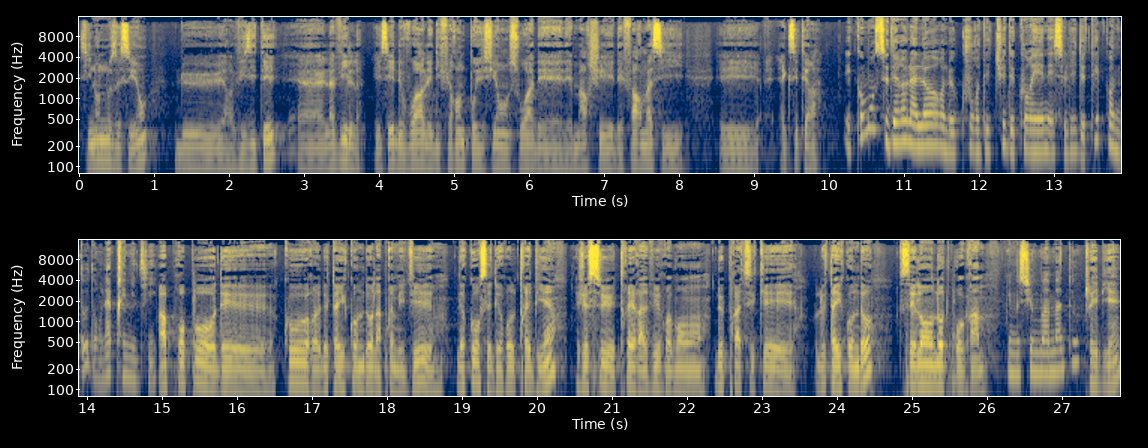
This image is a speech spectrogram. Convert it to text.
Sinon, nous essayons de visiter euh, la ville, essayer de voir les différentes positions, soit des, marchés, des pharmacies, et, etc. Et comment se déroule alors le cours d'études coréennes et celui de taekwondo dans l'après-midi? À propos des cours de taekwondo l'après-midi, le cours se déroule très bien. Je suis très ravi vraiment de pratiquer le taekwondo selon notre programme. Et Monsieur Mamadou Très bien.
